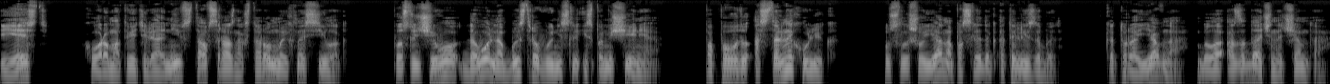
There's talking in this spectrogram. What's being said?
«Есть?» – хором ответили они, встав с разных сторон моих носилок, после чего довольно быстро вынесли из помещения. «По поводу остальных улик?» – услышал я напоследок от Элизабет, которая явно была озадачена чем-то.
